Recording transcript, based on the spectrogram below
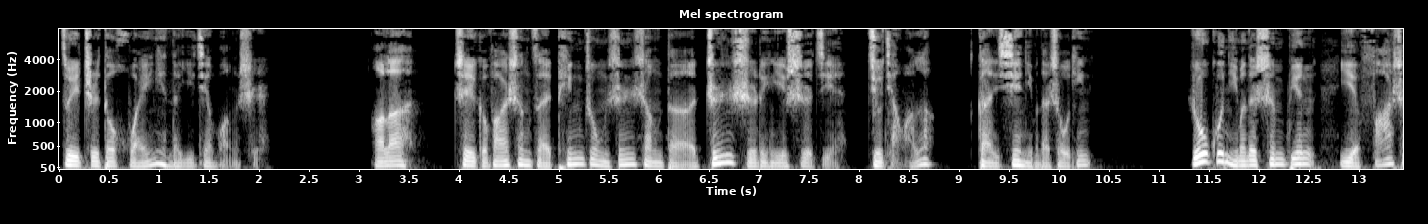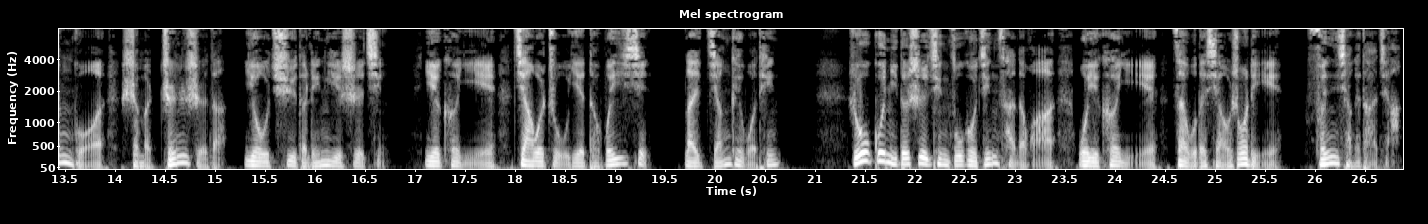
最值得怀念的一件往事。好了，这个发生在听众身上的真实灵异事件就讲完了，感谢你们的收听。如果你们的身边也发生过什么真实的、有趣的灵异事情，也可以加我主页的微信来讲给我听。如果你的事情足够精彩的话，我也可以在我的小说里分享给大家。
